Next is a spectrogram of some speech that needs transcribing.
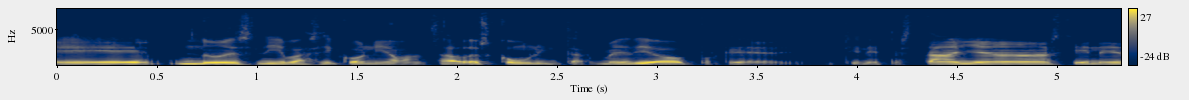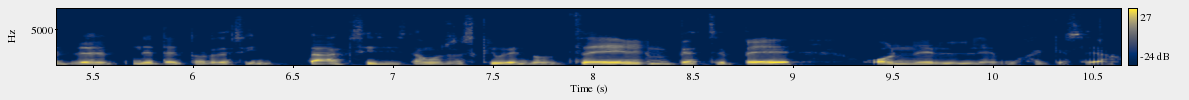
eh, no es ni básico ni avanzado, es como un intermedio porque tiene pestañas, tiene detector de sintaxis, si estamos escribiendo en C, en PHP o en el lenguaje que sea.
